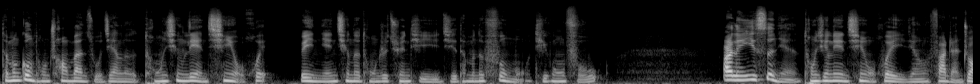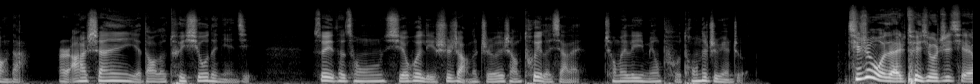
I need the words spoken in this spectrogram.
他们共同创办组建了同性恋亲友会，为年轻的同志群体以及他们的父母提供服务。二零一四年，同性恋亲友会已经发展壮大，而阿山也到了退休的年纪，所以他从协会理事长的职位上退了下来，成为了一名普通的志愿者。其实我在退休之前，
